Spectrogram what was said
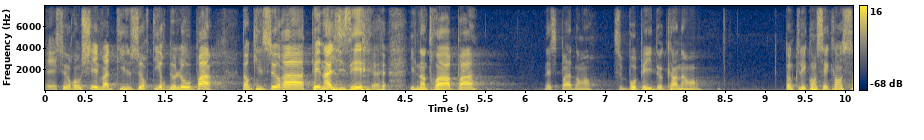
Et ce rocher va-t-il sortir de l'eau ou pas? Donc il sera pénalisé. il n'entrera pas n'est-ce pas, dans ce beau pays de Canaan. Donc les conséquences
